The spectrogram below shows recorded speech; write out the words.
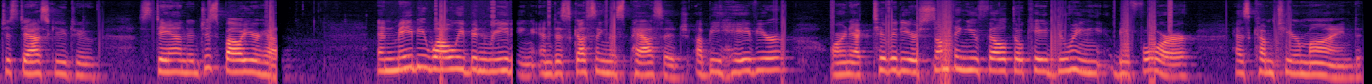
Just ask you to stand and just bow your head. And maybe while we've been reading and discussing this passage, a behavior or an activity or something you felt okay doing before has come to your mind.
